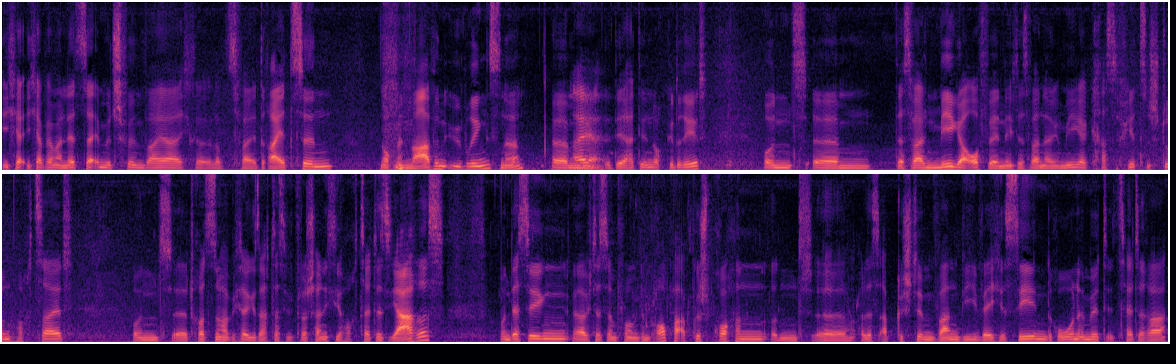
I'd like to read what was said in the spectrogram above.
ich, ich habe ja mein letzter Imagefilm war ja, ich glaube 2013, noch mit Marvin übrigens, ne? Ähm, ah, ja. Der hat den noch gedreht. Und ähm, das war mega aufwendig. Das war eine mega krasse 14-Stunden-Hochzeit. Und äh, trotzdem habe ich ja gesagt, das wird wahrscheinlich die Hochzeit des Jahres. Und deswegen habe ich das dann vorher mit dem Brautpaar abgesprochen und äh, alles abgestimmt, wann, wie, welche Szenen, Drohne mit etc.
